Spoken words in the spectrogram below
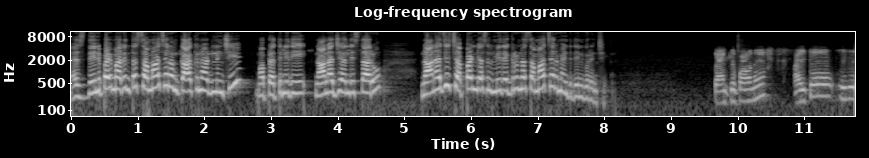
ఎస్ దీనిపై మరింత సమాచారం కాకినాడ నుంచి మా ప్రతినిధి నానాజీ అందిస్తారు. నానాజీ చెప్పండి అసలు మీ దగ్గర ఉన్న సమాచారం ఏంటి దీని గురించి? థ్యాంక్ యూ పవని. అయితే ఇది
